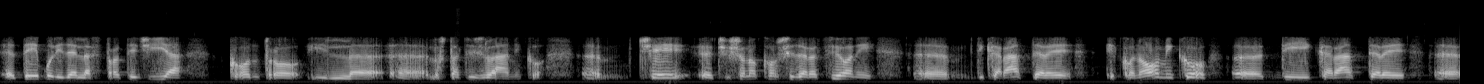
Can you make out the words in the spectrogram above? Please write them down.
eh, deboli della strategia contro il, eh, lo Stato islamico. Eh, ci sono considerazioni eh, di carattere economico, eh, di carattere eh,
